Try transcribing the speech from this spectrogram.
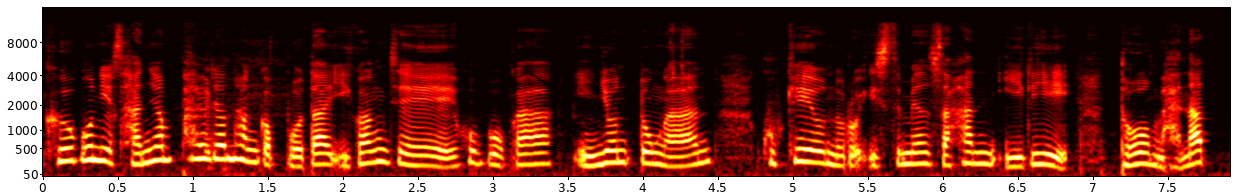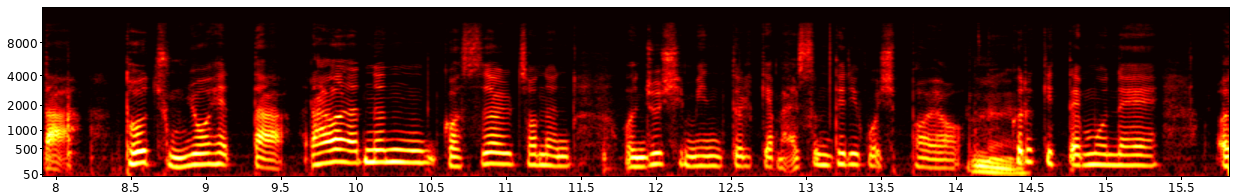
그분이 4년 8년 한 것보다 이광재 후보가 2년 동안 국회의원으로 있으면서 한 일이 더 많았다. 더 중요했다라는 것을 저는 원주 시민들께 말씀드리고 싶어요. 네. 그렇기 때문에 어,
